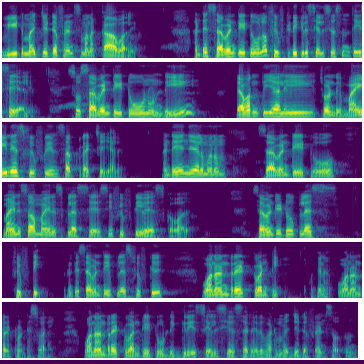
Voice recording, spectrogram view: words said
వీటి మధ్య డిఫరెన్స్ మనకు కావాలి. అంటే సెవెంటీ టూలో ఫిఫ్టీ డిగ్రీ సెల్సియస్ని తీసేయాలి. సో సెవెంటీ టూ నుండి ఎవరిని తీయాలి? చూడండి మైనస్ ఫిఫ్టీని సబ్ట్రాక్ట్ చేయాలి. అంటే ఏం చేయాలి మనం? Seventy two minus of minus plus చేసి ఫిఫ్టీ వేసుకోవాలి. Seventy two plus fifty. అంటే seventy plus fifty one hundred twenty. ఓకేనా? One hundred twenty sorry. One hundred twenty two degree Celsius అనేది వాటి మధ్య డిఫరెన్స్ అవుతుంది.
